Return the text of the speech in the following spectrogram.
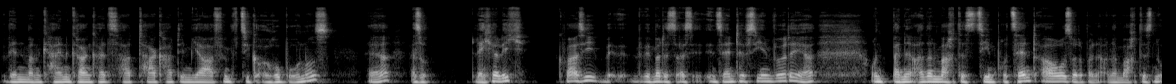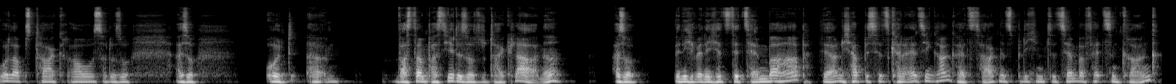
wenn man keinen Krankheitstag hat im Jahr, 50 Euro Bonus. Ja? Also lächerlich quasi, wenn man das als Incentive sehen würde. Ja? Und bei den anderen macht das 10% aus oder bei den anderen macht das einen Urlaubstag raus oder so. Also, und ähm, was dann passiert, ist auch total klar. Ne? Also, wenn ich, wenn ich jetzt Dezember habe, ja, und ich habe bis jetzt keinen einzigen Krankheitstag, und jetzt bin ich im Dezember fetzen krank,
